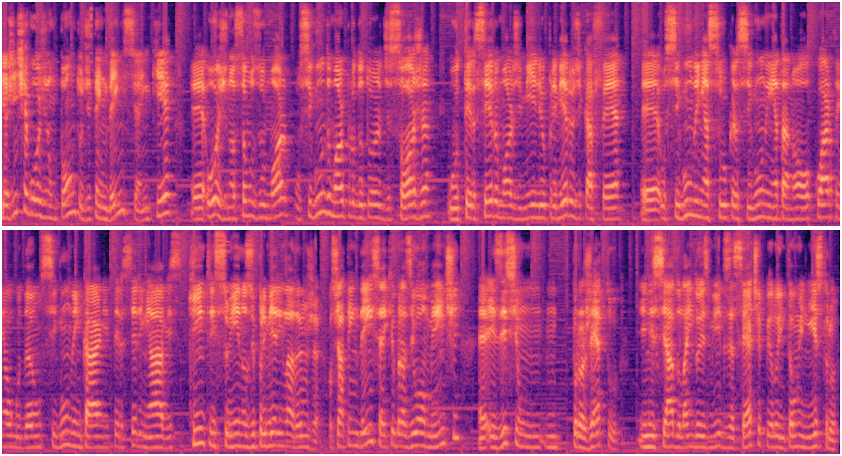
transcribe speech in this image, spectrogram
E a gente chegou hoje num ponto de tendência em que é, hoje nós somos o, maior, o segundo maior produtor de soja, o terceiro maior de milho, o primeiro de café, é, o segundo em açúcar, segundo em etanol, quarto em algodão, segundo em carne, terceiro em aves, quinto em suínos e o primeiro em laranja. Ou seja, a tendência é que o Brasil aumente. É, existe um, um projeto iniciado lá em 2017 pelo então ministro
